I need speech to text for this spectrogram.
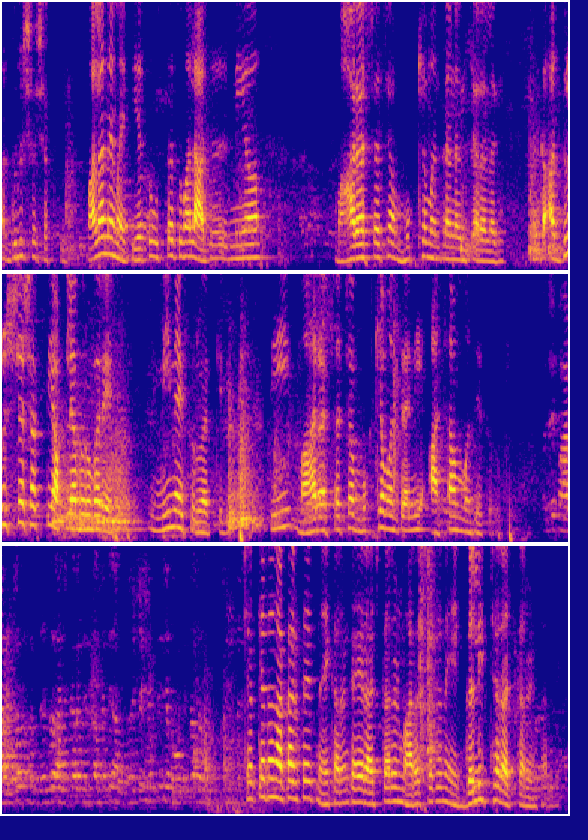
अदृश्य शक्ती मला नाही माहिती याचं उत्तर तुम्हाला आदरणीय महाराष्ट्राच्या मुख्यमंत्र्यांना विचारायला लागेल. कारण का अदृश्य शक्ती आपल्याबरोबर आहे. मी नाही सुरुवात केली. ती महाराष्ट्राच्या मुख्यमंत्र्यांनी आसाममध्ये सुरू केली. शक्यता नाकारता येत नाही. कारण का हे राजकारण महाराष्ट्राचं नाही आहे गलिच्छ राजकारण चाललं आहे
